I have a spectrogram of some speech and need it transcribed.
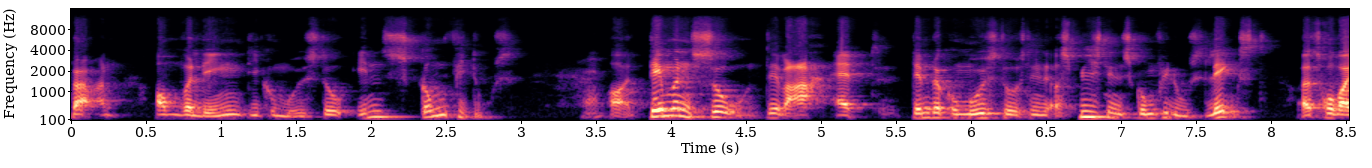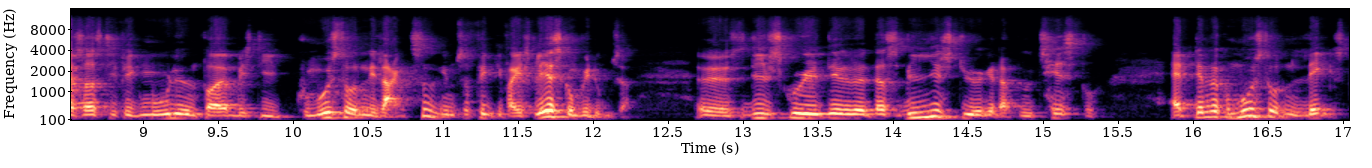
børn om, hvor længe de kunne modstå en skumfidus. Og det man så, det var, at dem, der kunne modstå sådan en, og spise en skumfidus længst, og jeg tror faktisk også, de fik muligheden for, at hvis de kunne modstå den i lang tid, jamen, så fik de faktisk flere skumfiduser. Øh, så de skulle, det var deres viljestyrke, der blev testet. At dem, der kunne modstå den længst,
